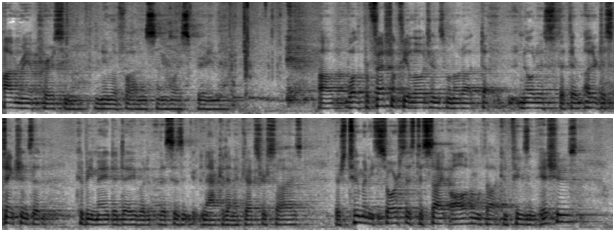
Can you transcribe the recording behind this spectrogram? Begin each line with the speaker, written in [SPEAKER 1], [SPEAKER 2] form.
[SPEAKER 1] Ave Maria Purissima, in the name of the Father, and the Son, and the Holy Spirit, amen. Uh, well, the professional theologians will no doubt notice that there are other distinctions that could be made today, but this isn't an academic exercise. There's too many sources to cite all of them without confusing issues.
